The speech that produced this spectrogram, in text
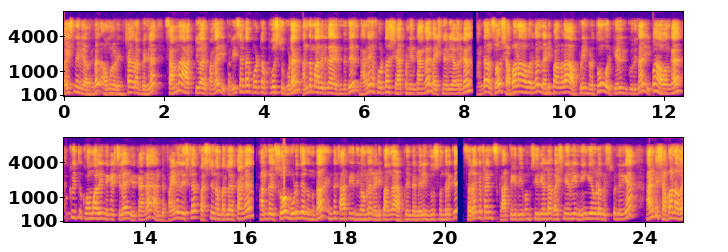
வைஷ்ணவி அவர்கள் அவங்களோட இன்ஸ்டாகிராம் பேஜ்ல செம்ம ஆக்டிவா இருப்பாங்க. இப்ப ரீசெண்டா போட்ட போஸ்ட் கூட அந்த மாதிரி தான் இருந்தது. நிறைய போட்டோஸ் ஷேர் பண்ணிருக்காங்க வைஷ்ணவி அவர்கள். அண்ட் ஆல்சோ ஷபானா அவர்கள் நடிப்பாங்களா அப்படின்றதும் ஒரு கேள்விக்குறி தான். இப்போ அவங்க குக் வித் கோமாளி நிகழ்ச்சியில இருக்காங்க. அண்ட் ஃபைனலிஸ்ட்ல ஃபர்ஸ்ட் நம்பர்ல இருக்காங்க. அந்த ஷோ முடிஞ்சதும் தான் இந்த கார்த்திகை தீபம்ல நடிப்பாங்க அப்படின்ற மாதிரி நியூஸ் வந்திருக்கு. சரி ஓகே ஃப்ரெண்ட்ஸ் கார்த்திகை தீபம் சீரியலில் வைஷ்ணவியை நீங்க எவ்வளோ மிஸ் பண்ணுவீங்க? அண்ட் ஷபானாவை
